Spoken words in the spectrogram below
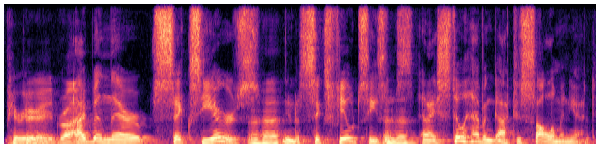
period. Period, right. I've been there six years, you know, six field seasons, and I still haven't got to Solomon yet.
